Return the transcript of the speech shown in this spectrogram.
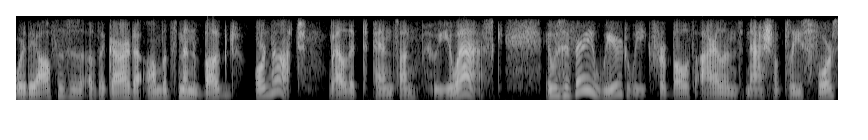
were the offices of the Garda Ombudsman bugged or not? Well, it depends on who you ask. It was a very weird week for both Ireland's National Police Force,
